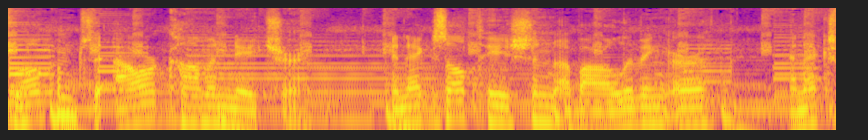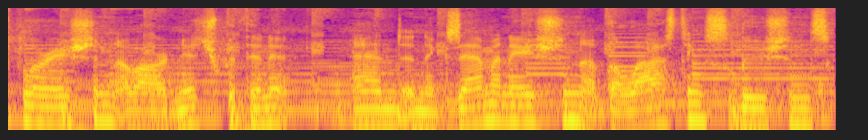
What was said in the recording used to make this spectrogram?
Welcome to Our Common Nature, an exaltation of our living earth, an exploration of our niche within it, and an examination of the lasting solutions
